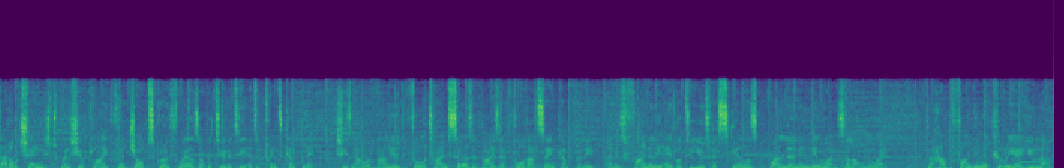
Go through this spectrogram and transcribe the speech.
That all changed when she applied for a Jobs Growth Wales opportunity at a print company. She's now a valued full-time sales advisor for that same company and is finally able to use her skills while learning new ones along the way. For help finding a career you love,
